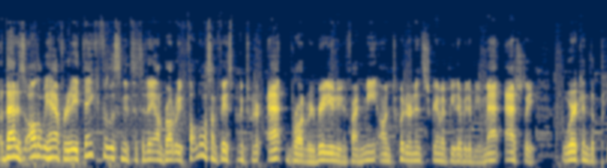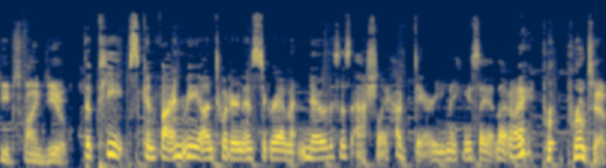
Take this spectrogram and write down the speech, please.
That is all that we have for today. Thank you for listening to Today on Broadway. Follow us on Facebook and Twitter at Broadway Radio, and you can find me on Twitter and Instagram at BWWMatt. Ashley, where can the peeps find you? The peeps can find me on Twitter and Instagram at No, this is Ashley. How dare you make me say it that way? Pro, pro tip:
